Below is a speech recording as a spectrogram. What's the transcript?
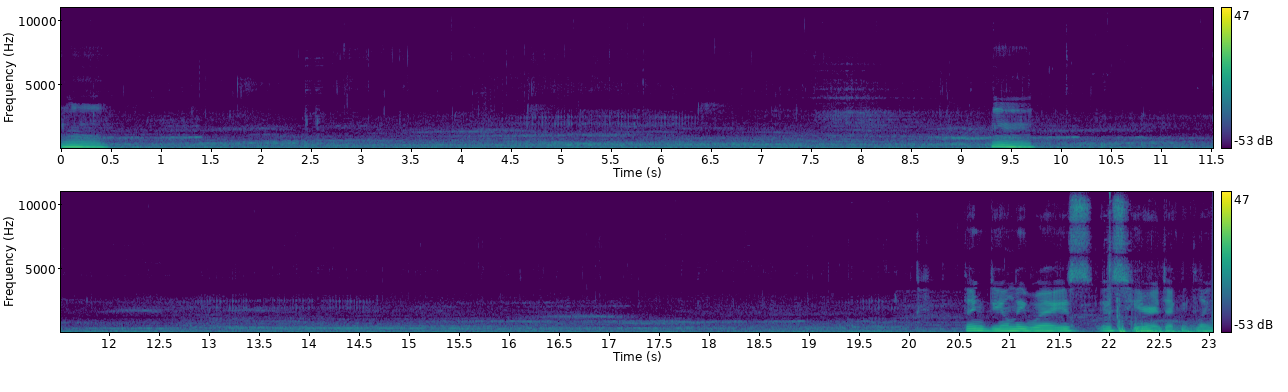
Hmm. Hmm. Think the only way is is here technically.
